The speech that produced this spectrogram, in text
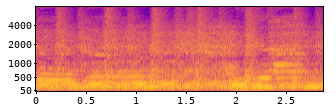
good girl I feel I'm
